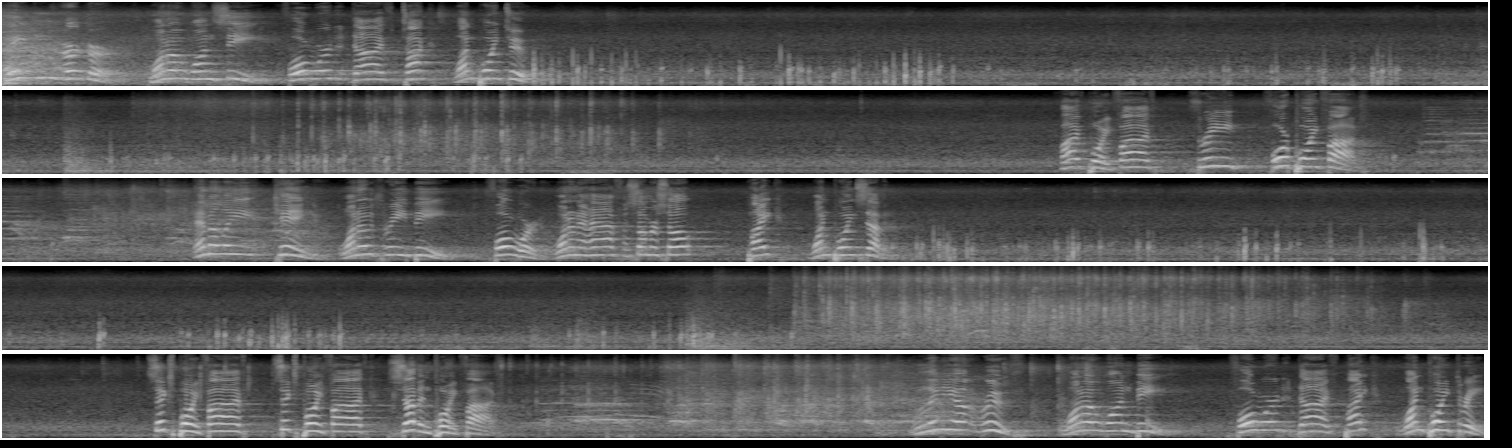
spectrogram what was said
Peyton Erker, 101C, forward, dive, tuck, 1.2. Five point five, three, four point five. Emily King, 103B, forward, one and a half, a somersault, pike, 1.7. Six point five, six point five, seven point five. Lydia Ruth, 101B, forward dive pike, 1.3.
